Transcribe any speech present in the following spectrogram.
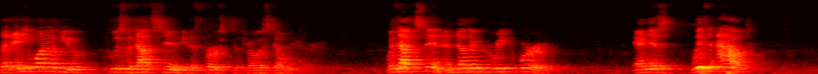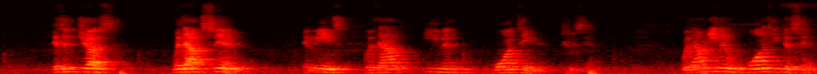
Let any one of you who is without sin be the first to throw a stone at her. Without sin, another Greek word. And this without isn't just without sin. It means without even wanting to sin. Without even wanting to sin.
